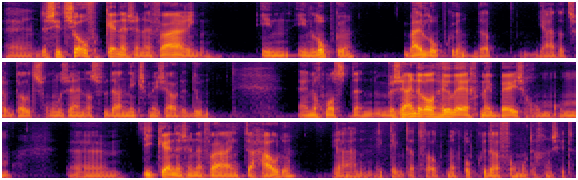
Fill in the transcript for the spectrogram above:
Uh, er zit zoveel kennis en ervaring in, in Lopke, bij Lopke, dat, ja, dat zou doodzonde zijn als we daar niks mee zouden doen. En nogmaals, we zijn er al heel erg mee bezig om, om uh, die kennis en ervaring te houden. Ja, en ik denk dat we ook met Lopke daarvoor moeten gaan zitten.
